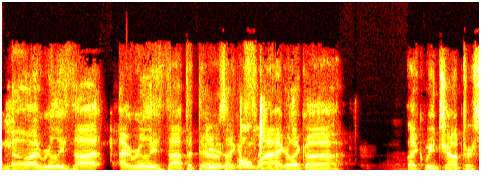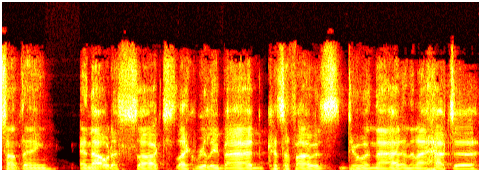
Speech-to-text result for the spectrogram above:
no, I really thought I really thought that there was like a flag or like a like we jumped or something, and that would have sucked like really bad. Because if I was doing that and then I have to,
